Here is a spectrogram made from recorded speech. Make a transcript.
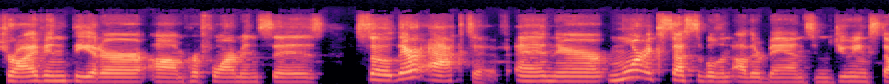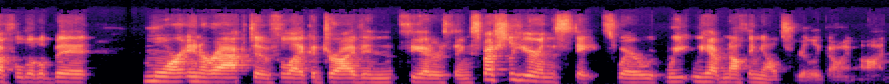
drive-in theater um, performances so they're active and they're more accessible than other bands and doing stuff a little bit more interactive like a drive-in theater thing especially here in the states where we, we have nothing else really going on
